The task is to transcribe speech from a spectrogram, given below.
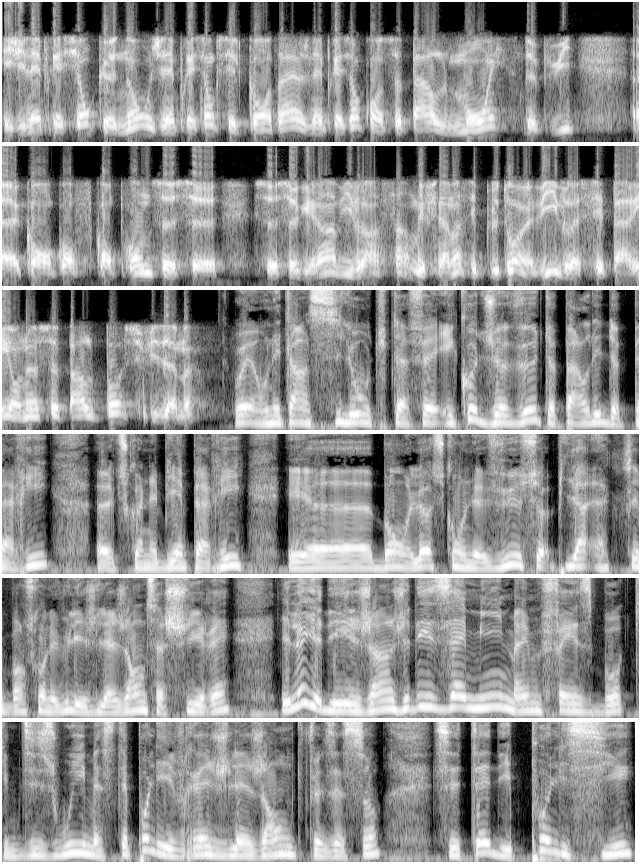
Et j'ai l'impression que non. J'ai l'impression que c'est le contraire. J'ai l'impression qu'on se parle moins depuis euh, qu'on qu'on prône ce, ce, ce, ce grand vivre ensemble. Mais finalement, c'est plutôt un vivre séparé. On ne se parle pas suffisamment. Oui, on est en silo, tout à fait. Écoute, je veux te parler de Paris. Euh, tu connais bien Paris. Et euh, bon, là, ce qu'on a vu, ça, puis là, bon, ce qu'on a vu, les gilets jaunes, ça chirait. Et là, il y a des gens, j'ai des amis, même Facebook, qui me disent oui, mais c'était pas les vrais gilets jaunes qui faisaient ça. C'était des policiers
